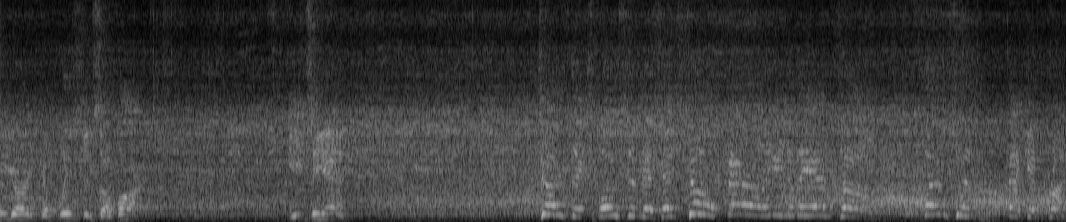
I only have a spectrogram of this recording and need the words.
Two-yard completion so far. Etienne does the explosiveness and still barreling into the end zone. Clemson back in front.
